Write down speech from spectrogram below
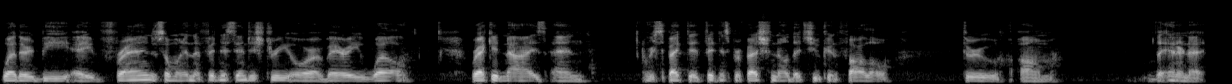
whether it be a friend, someone in the fitness industry, or a very well recognized and respected fitness professional that you can follow through um, the internet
